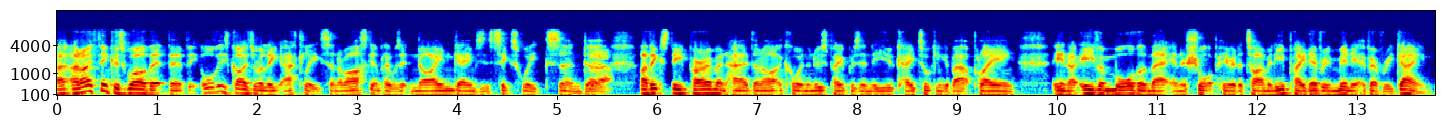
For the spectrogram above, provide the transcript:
And I think as well that, that, that all these guys are elite athletes, and are asking to play was it nine games in six weeks? And uh, yeah. I think Steve Perryman had an article in the newspapers in the UK talking about playing, you know, even more than that in a short period of time, and he played every minute of every game.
